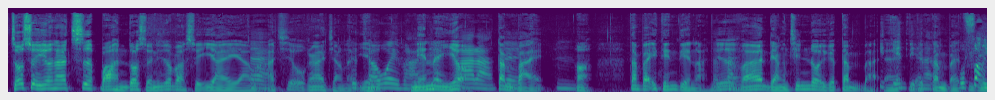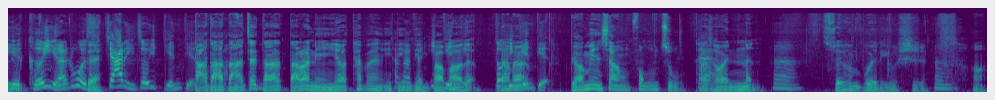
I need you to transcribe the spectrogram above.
走水以后它吃饱很多水，你就把水压一压嘛。而且我刚才讲了，调味嘛，黏了以后，蛋白啊，蛋白一点点啦，就是反正两斤肉一个蛋白，一点点一个蛋白不放也可以啦。如果是家里只有一点点，打打打，再打打到黏以后，它变成一点点薄薄的，都一点点，表面上封住，它才会嫩，嗯，水分不会流失，嗯。啊。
